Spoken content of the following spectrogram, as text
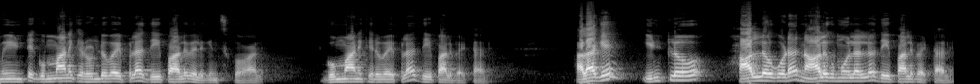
మీ ఇంటి గుమ్మానికి రెండు వైపులా దీపాలు వెలిగించుకోవాలి. గుమ్మానికి ఇరువైపులా దీపాలు పెట్టాలి. అలాగే ఇంట్లో హాల్లో కూడా నాలుగు మూలల్లో దీపాలు పెట్టాలి.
